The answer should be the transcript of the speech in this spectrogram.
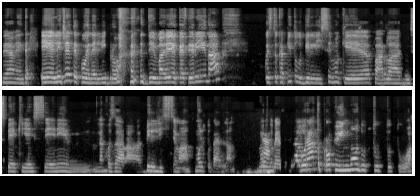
Veramente. E leggete poi nel libro di Maria Caterina questo capitolo bellissimo che parla di specchi e seni, una cosa bellissima, molto bella. Molto bella. Lavorato proprio in modo tutto tuo,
